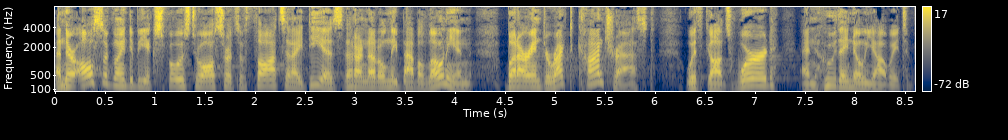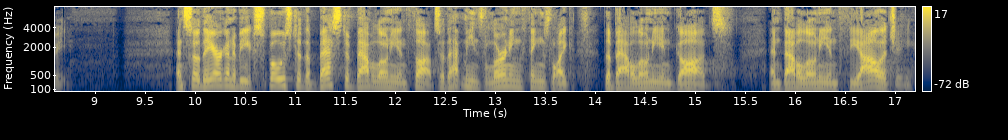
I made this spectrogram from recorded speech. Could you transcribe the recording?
And they're also going to be exposed to all sorts of thoughts and ideas that are not only Babylonian, but are in direct contrast with God's word and who they know Yahweh to be. And so they are going to be exposed to the best of Babylonian thought. So that means learning things like the Babylonian gods and Babylonian theology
